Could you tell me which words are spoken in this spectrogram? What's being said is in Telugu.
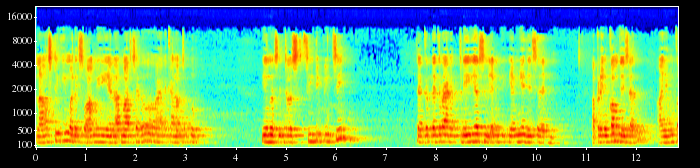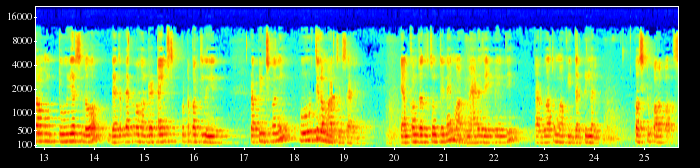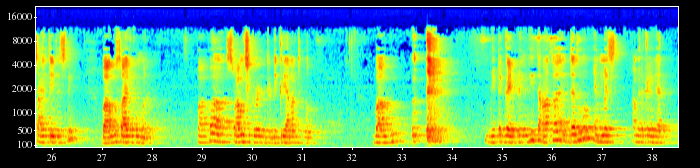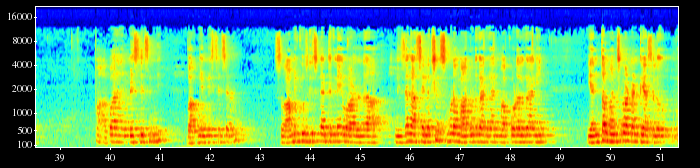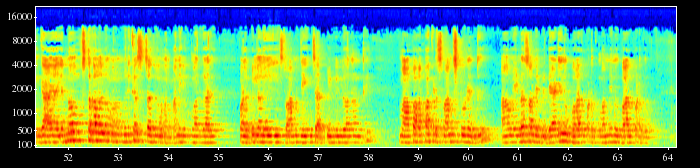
లాస్ట్కి మరి స్వామి ఎలా మార్చారో ఆయనకి అనంతపూర్ యూనివర్సిటీలో సీట్ ఇప్పించి దగ్గర దగ్గర ఆయన త్రీ ఇయర్స్ ఎంఏ చేశారు. అక్కడ ఎంకామ్ చేశారు. ఆ ఎంకామ్ టూ ఇయర్స్లో దగ్గర దగ్గర హండ్రెడ్ టైమ్స్ పుట్టపర్తిని రప్పించుకొని పూర్తిగా మార్చేశారు. ఎంకామ్ చదువుతుంటేనే మాకు మ్యారేజ్ అయిపోయింది. తర్వాత మాకు ఇద్దరు పిల్లలు. ఫస్ట్ పాప సాయి తేజస్వి బాబు సాయి కుమార్. పాప స్వామి స్టూడెంట్ డిగ్రీ అనంతపురం. బాబు బీటెక్ అయిపోయింది. తర్వాత ఇద్దరు ఎంఎస్ అమెరికా వెళ్ళారు. పాప ఎంఎస్ చేసింది. బాబు ఎంఎస్ చేశాడు. స్వామి కుదిరిచినట్టుగానే వాళ్ళ నిజంగా సెలక్షన్స్ కూడా మా అల్లుడు గారు కానీ మా కోడలు కానీ ఎంత మంచివాళ్ళు అంటే అసలు ఇంకా ఎన్నో పుస్తకాలలో మనం మెడికల్స్ చదివాం మనం. అనిల్ కుమార్ గారు వాళ్ళ పిల్లలు ఈ స్వామి జయించారు పెళ్ళిళ్ళు అని అంటే మా పాప అక్కడ స్వామి స్టూడెంట్. ఆమె ఎన్నోసార్లు చెప్పి డాడీ నువ్వు బాధపడకు మమ్మీ నువ్వు బాధపడకు.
